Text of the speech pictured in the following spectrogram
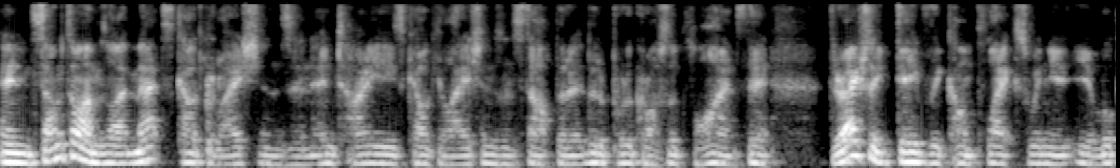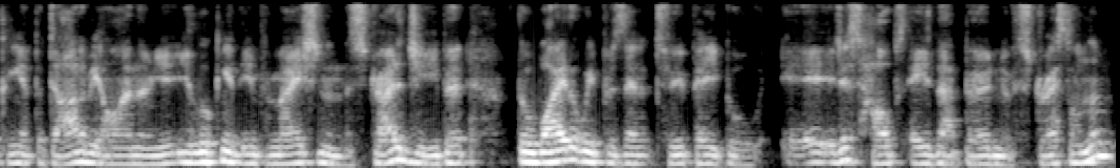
and sometimes like Matt's calculations and, and Tony's calculations and stuff that are, that are put across the clients, they're they're actually deeply complex when you, are looking at the data behind them. You, are looking at the information and the strategy, but the way that we present it to people, it, it just helps ease that burden of stress on them.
